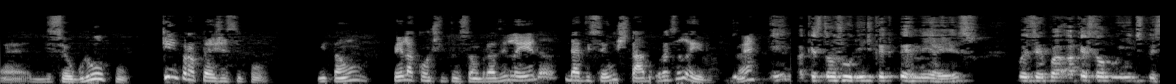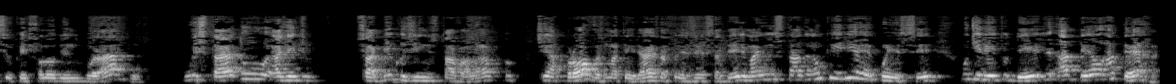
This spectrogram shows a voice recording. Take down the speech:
é, do seu grupo, quem protege esse povo? Então, pela Constituição brasileira, deve ser o Estado brasileiro. Né? E a questão jurídica que permeia isso, por exemplo, a questão do índio específico que a gente falou do índio buraco, o Estado, a gente sabia que os índios estavam lá, tinha provas materiais da presença dele, mas o Estado não queria reconhecer o direito dele até a terra.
